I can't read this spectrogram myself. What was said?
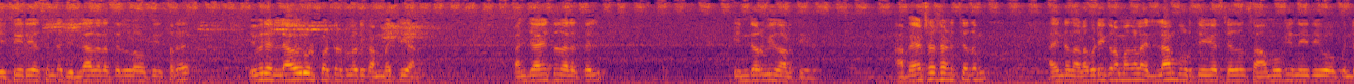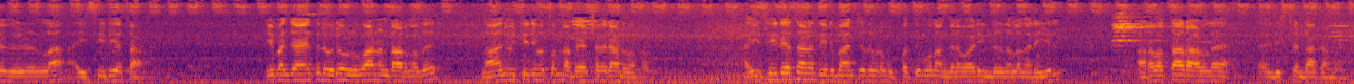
I C D എസിന്റെ ജില്ലാതലത്തിലുള്ള ഓഫീസർ ഇവരെല്ലാവരും ഉൾപ്പെട്ടിട്ടുള്ള ഒരു കമ്മിറ്റിയാണ് പഞ്ചായത്ത് തലത്തിൽ ഇന്റർവ്യൂ നടത്തിയത്. അപേക്ഷ ക്ഷണിച്ചതും അതിന്റെ നടപടിക്രമങ്ങളെല്ലാം പൂർത്തീകരിച്ചതും സാമൂഹ്യനീതി വകുപ്പിന്റെ കീഴിലുള്ള ഐ സി ഡി എസ് ആണ്. ഈ പഞ്ചായത്തിൽ ഒരു ഒഴിവാണ് ഉണ്ടായിരുന്നത്. നാനൂറ്റി ഇരുപത്തൊന്ന് അപേക്ഷകരാണ് വന്നത്. ഐ സി ഡി എസ് ആണ് തീരുമാനിച്ചത്. ഇവിടെ മുപ്പത്തിമൂന്ന് അംഗനവാടി ഉണ്ട് എന്നുള്ള നിലയിൽ അറുപത്താറ് ആളുടെ ലിസ്റ്റ് ഉണ്ടാക്കാൻ വേണ്ടി.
